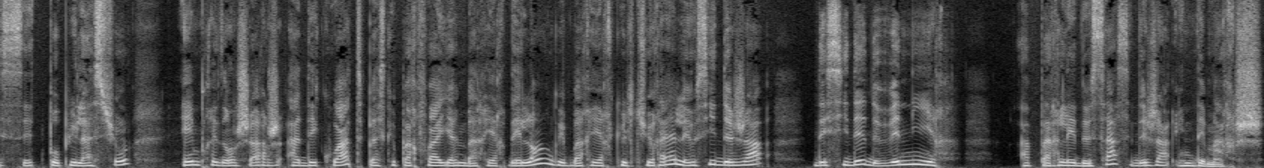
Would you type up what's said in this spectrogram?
cette population et une prise en charge adéquate parce que parfois il y a une barrière des langues, une barrière culturelle et aussi déjà décider de venir à parler de ça, c'est déjà une démarche.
